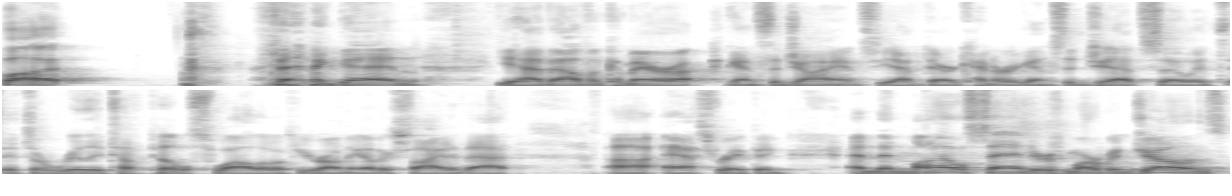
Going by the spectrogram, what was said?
But then again, you have Alvin Kamara against the Giants. You have Derrick Henry against the Jets. So it's it's a really tough pill to swallow if you're on the other side of that uh, ass raping. And then Miles Sanders, Marvin Jones.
